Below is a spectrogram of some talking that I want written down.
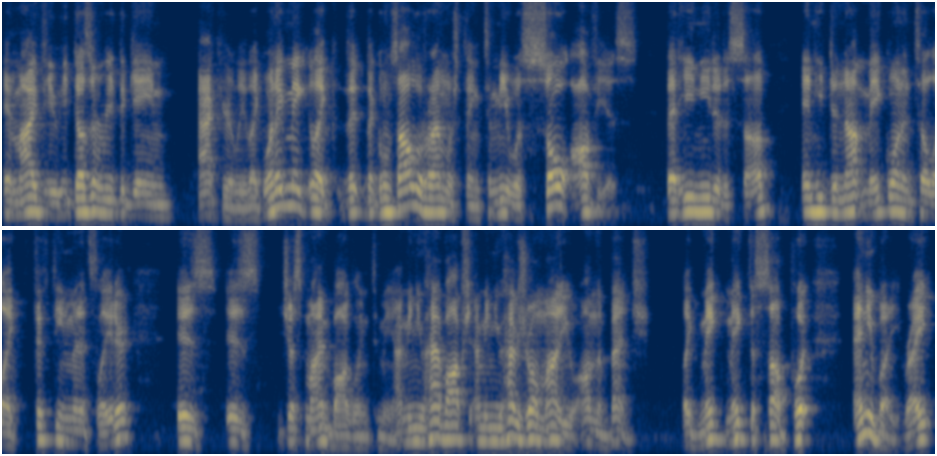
In my view, he doesn't read the game accurately. Like when they make like the, the Gonçalo Ramos thing to me was so obvious that he needed a sub and he did not make one until like 15 minutes later is is just mind-boggling to me. I mean, you have option. I mean, you have João Mario on the bench. Like, make make the sub. Put anybody right.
